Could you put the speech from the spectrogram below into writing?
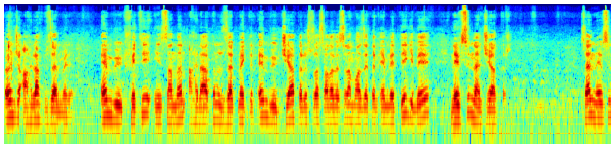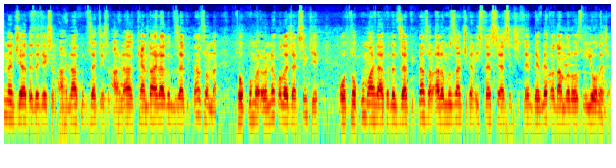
önce ahlak düzelmeli. En büyük fethi insanların ahlakını düzeltmektir. En büyük cihat da Resulullah sallallahu aleyhi ve sellem hazretlerinin emrettiği gibi nefsinden cihattır. Sen nefsinden cihat edeceksin, ahlakı düzelteceksin. Ahlak, kendi ahlakını düzelttikten sonra topluma örnek olacaksın ki o toplum ahlakı da düzelttikten sonra aramızdan çıkan ister siyasetçi ister devlet adamları olsun iyi olacak.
